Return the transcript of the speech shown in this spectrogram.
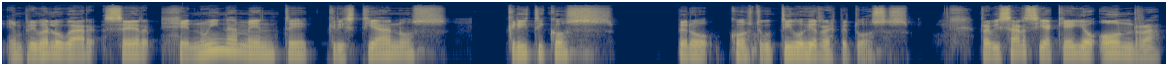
en primer lugar, ser genuinamente cristianos, críticos, pero constructivos y respetuosos. Revisar si aquello honra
